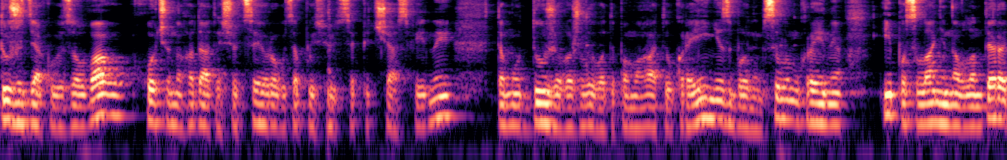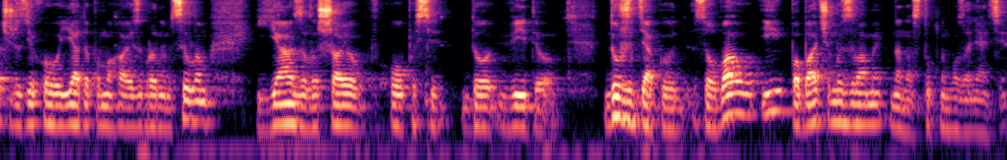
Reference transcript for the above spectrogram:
Дуже дякую за увагу. Хочу нагадати, що цей урок записується під час війни, тому дуже важливо допомагати Україні, Збройним силам України і посилання на волонтера, через якого я допомагаю Збройним силам, я залишаю в описі до відео. Дуже дякую за увагу і побачимось з вами на наступному занятті.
